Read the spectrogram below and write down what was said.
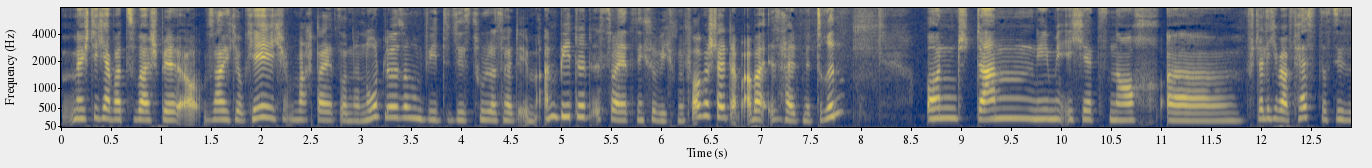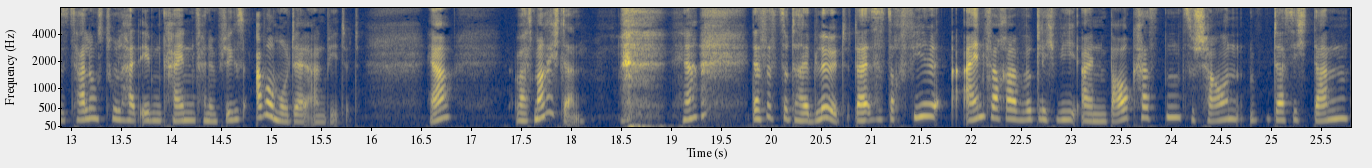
möchte ich aber zum Beispiel, sage ich, okay, ich mache da jetzt so eine Notlösung, wie dieses Tool das halt eben anbietet. Ist zwar jetzt nicht so, wie ich es mir vorgestellt habe, aber ist halt mit drin. Und dann nehme ich jetzt noch, äh, stelle ich aber fest, dass dieses Zahlungstool halt eben kein vernünftiges Abo-Modell anbietet. Ja, was mache ich dann? ja, das ist total blöd. Da ist es doch viel einfacher, wirklich wie ein Baukasten zu schauen, dass ich dann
